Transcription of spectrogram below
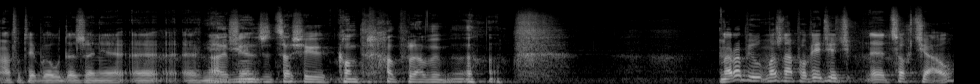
A tutaj było uderzenie e, e, w Ale w międzyczasie kontra prawym. No. Robił, można powiedzieć, e, co chciał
